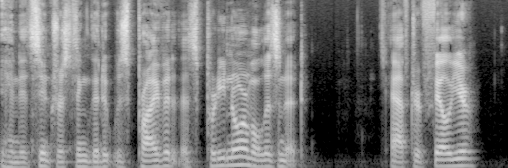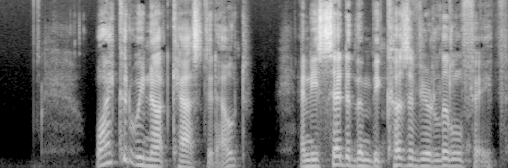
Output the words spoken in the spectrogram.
and it's interesting that it was private. That's pretty normal, isn't it? After failure. Why could we not cast it out? And he said to them, Because of your little faith.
